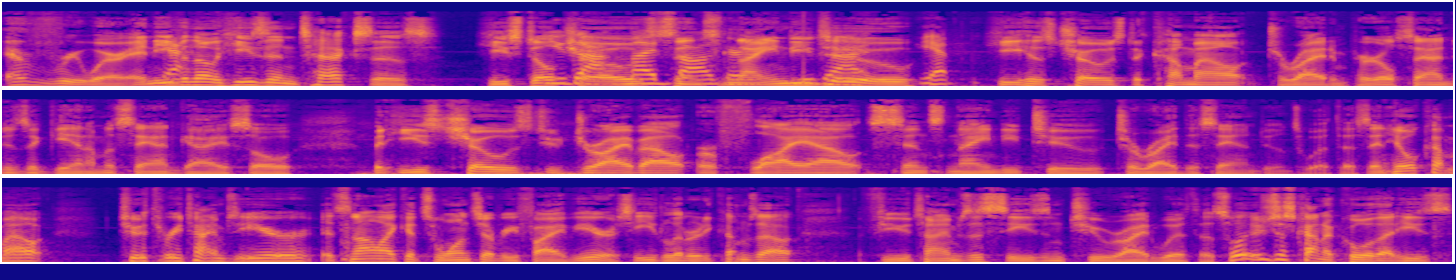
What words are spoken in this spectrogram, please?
everywhere. And even though he's in Texas, he still You chose since '92. yep. He has chose to come out to ride Imperial Sand Dunes again. I'm a sand guy, so but he's chose to drive out or fly out since '92 to ride the sand dunes with us, and he'll come out two or three times a year. It's not like it's once every five years. He literally comes out a few times a season to ride with us. So it's just kind of cool that he's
